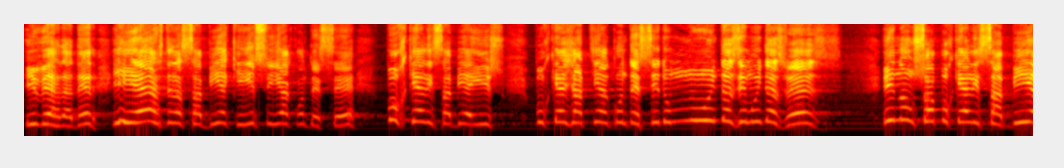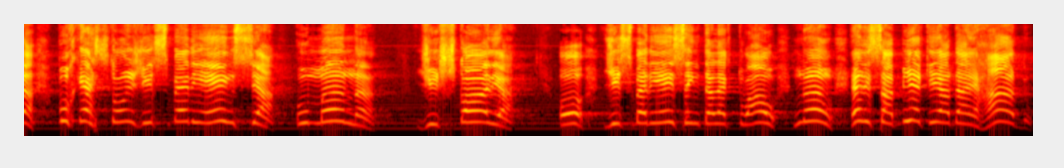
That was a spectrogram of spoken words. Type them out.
e verdadeiros. E Esdras sabia que isso ia acontecer. Por que ele sabia isso? Porque já tinha acontecido muitas e muitas vezes. E não só porque ele sabia, por questões de experiência humana de história ou de experiência intelectual. Não, ele sabia que ia dar errado,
